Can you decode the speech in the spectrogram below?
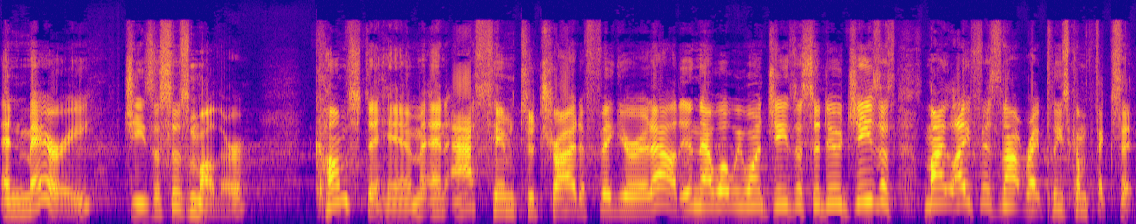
And Mary, Jesus' mother, comes to him and asks him to try to figure it out. Isn't that what we want Jesus to do? Jesus, my life is not right. Please come fix it.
